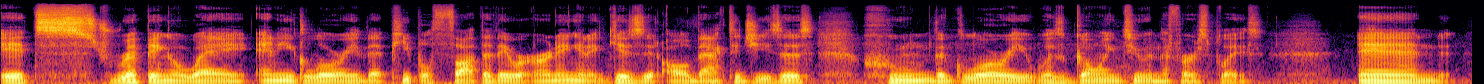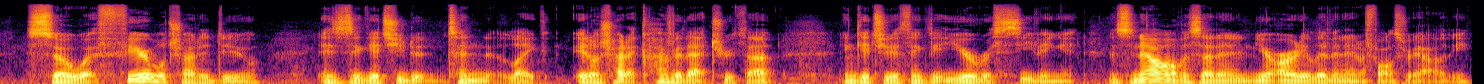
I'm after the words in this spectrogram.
it's stripping away any glory that people thought that they were earning and it gives it all back to Jesus whom the glory was going to in the first place. And so what fear will try to do is to get you to, to like it'll try to cover that truth up and get you to think that you're receiving it. And so now all of a sudden you're already living in a false reality.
